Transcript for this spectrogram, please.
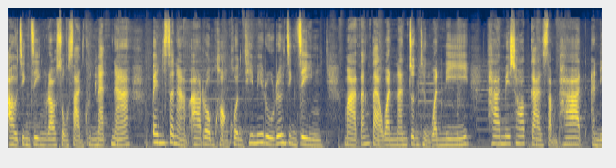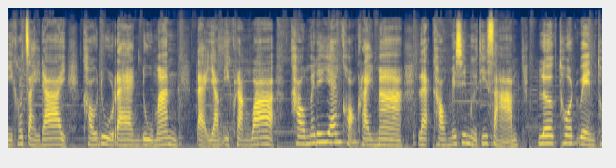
เอาจริง ๆ เราสงสารคุณแมทนะ เป็นสนามอารมณ์ของคนที่ไม่รู้เรื่องจริง ๆ มาตั้งแต่วันนั้นจนถึงวันนี้ ถ้าไม่ชอบการสัมภาษณ์ อันนี้เข้าใจได้ เขาดูแรงดูมั่น แต่ย้ำอีกครั้งว่า เขาไม่ได้แย่งของใครมา และเขาไม่ใช่มือที่ 3 เลิกโทษเวรโท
